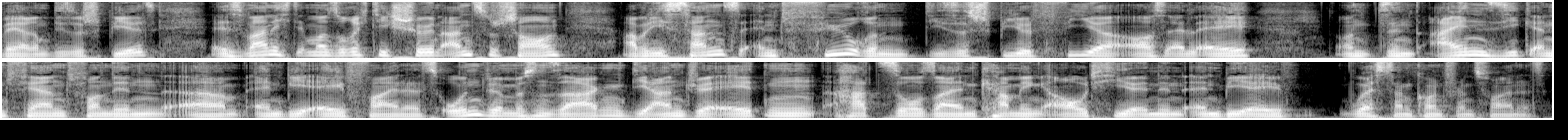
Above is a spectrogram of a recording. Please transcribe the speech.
während dieses Spiels. Es war nicht immer so richtig schön anzuschauen, aber die Suns entführen dieses Spiel 4 aus LA und sind einen Sieg entfernt von den ähm, NBA Finals. Und wir müssen sagen, die Andre Ayton hat so sein Coming Out hier in den NBA Western Conference Finals.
